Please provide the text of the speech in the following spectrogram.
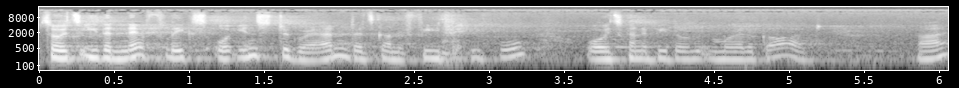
So it's either Netflix or Instagram that's going to feed people, or it's going to be the written word of God, right?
